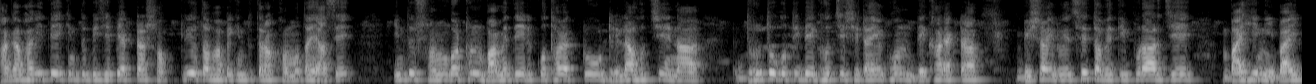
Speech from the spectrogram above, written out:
ভাগাভাগিতে কিন্তু বিজেপি একটা সক্রিয়তাভাবে কিন্তু তারা ক্ষমতায় আসে। কিন্তু সংগঠন বামেদের কোথাও একটু ঢিলা হচ্ছে না দ্রুত গতিবেগ হচ্ছে সেটা এখন দেখার একটা বিষয় রয়েছে। তবে ত্রিপুরার যে বাহিনী, বাইক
